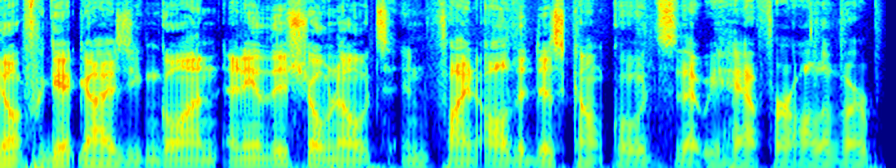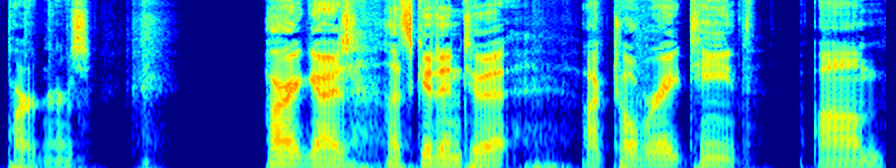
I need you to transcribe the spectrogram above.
Don't forget, guys, you can go on any of the show notes and find all the discount codes that we have for all of our partners. All right, guys, let's get into it. October 18th. Um,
